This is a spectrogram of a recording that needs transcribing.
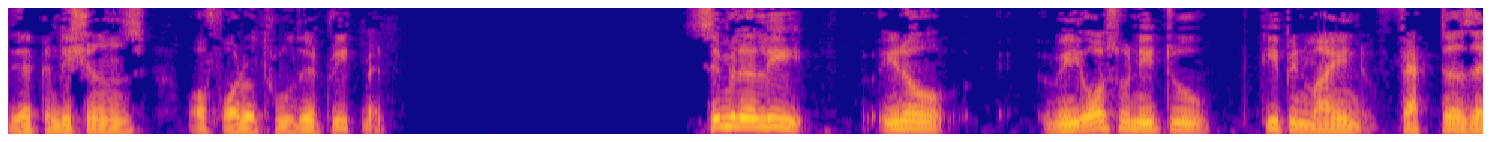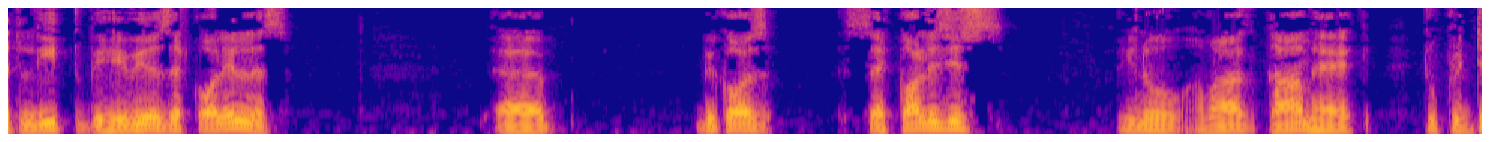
their conditions اور follow through their treatment similarly you know we also need to put in mind factors lead to behaviour کام ہے ٹو پرٹ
